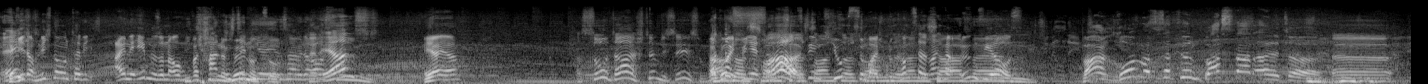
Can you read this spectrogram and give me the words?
Der Echt? geht auch nicht nur unter die eine Ebene, sondern auch kann verschiedene denn Höhen und so. Mal wieder? Ernst? Ja, ja. Ach so, da, stimmt, ich sehe es. guck mal, ich bin jetzt auf den Cube zum Beispiel. Du kommst da manchmal irgendwie raus. Warum? Was ist das für ein Bastard, Alter? Äh,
